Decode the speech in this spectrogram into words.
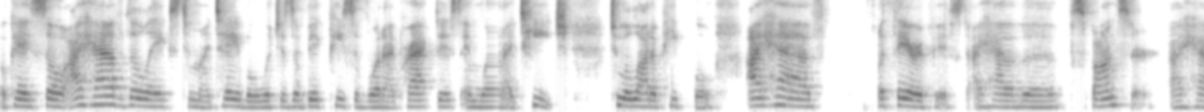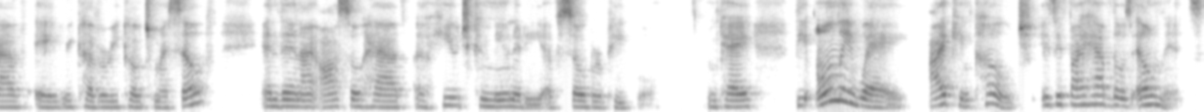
Okay, so I have the legs to my table, which is a big piece of what I practice and what I teach to a lot of people. I have a therapist, I have a sponsor, I have a recovery coach myself, and then I also have a huge community of sober people. Okay. The only way I can coach is if I have those elements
